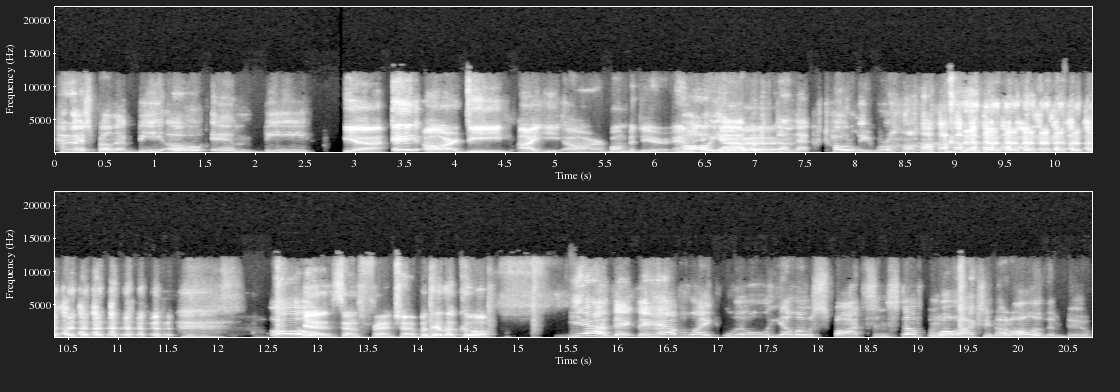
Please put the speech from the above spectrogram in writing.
how do I spell that? B O M B. Yeah, A R D I E R, bombardier. And Oh yeah, I have would a- have done that totally wrong. oh yeah, it sounds French, huh? But they look cool. Yeah, they they have like little yellow spots and stuff. Well, actually, not all of them do.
